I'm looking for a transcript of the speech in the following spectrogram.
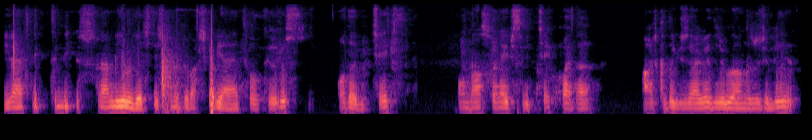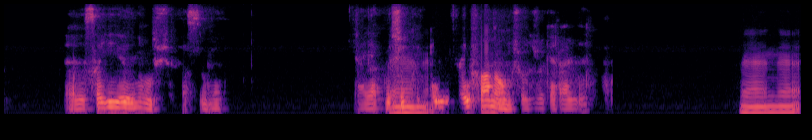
event bitti. Bir, üstünden bir yıl geçti. Şimdi bir başka bir event okuyoruz. O da bitecek. Ondan sonra hepsi bitecek. Bayağı arkada güzel ve duygulandırıcı bir e, sayı yığını oluşacak aslında. Yani yaklaşık Yani- 50 sayı falan olmuş olacak herhalde. Yani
